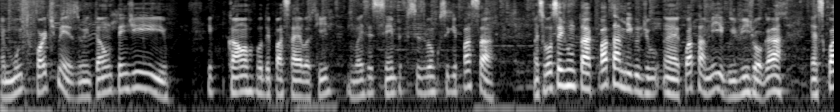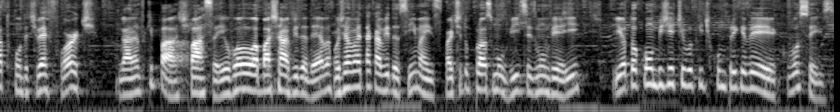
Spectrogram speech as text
É muito forte mesmo, então tem de ir com calma pra poder passar ela aqui. Não vai ser sempre que vocês vão conseguir passar. Mas se você juntar quatro amigos, de, é, quatro amigos e vir jogar, e as quatro contas tiver forte, garanto que passe. Passa, eu vou abaixar a vida dela. Hoje já vai estar com a vida assim, mas a partir do próximo vídeo vocês vão ver aí. E eu tô com o objetivo aqui de cumprir, ver, com vocês.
